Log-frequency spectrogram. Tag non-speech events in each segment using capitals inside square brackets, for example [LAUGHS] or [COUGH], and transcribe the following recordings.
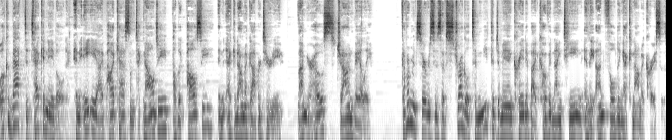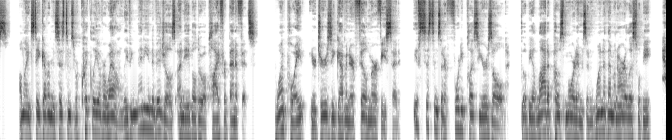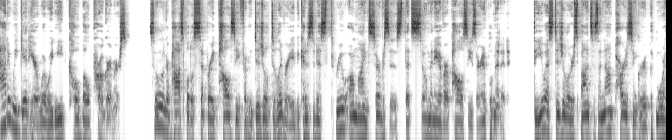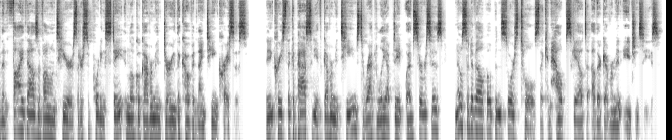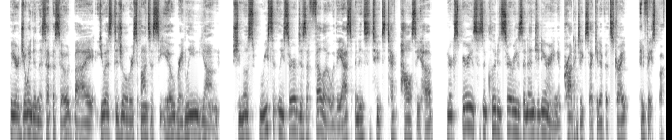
Welcome back to Tech Enabled, an AEI podcast on technology, public policy, and economic opportunity. I'm your host, John Bailey. Government services have struggled to meet the demand created by COVID 19 and the unfolding economic crisis. Online state government systems were quickly overwhelmed, leaving many individuals unable to apply for benefits. At one point, New Jersey Governor Phil Murphy said, We have systems that are 40 plus years old. There'll be a lot of postmortems, and one of them on our list will be How do we get here where we need COBOL programmers? It's no longer possible to separate policy from digital delivery because it is through online services that so many of our policies are implemented. The U.S. Digital Response is a nonpartisan group with more than 5,000 volunteers that are supporting state and local government during the COVID 19 crisis. They increase the capacity of government teams to rapidly update web services and also develop open source tools that can help scale to other government agencies. We are joined in this episode by U.S. Digital Response's CEO, Raylene Yung, she most recently served as a fellow with the Aspen Institute's Tech Policy Hub, and her experience has included serving as an engineering and product executive at Stripe and Facebook.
